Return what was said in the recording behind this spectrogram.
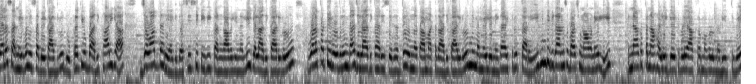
ಕೆಲಸ ನಿರ್ವಹಿಸಬೇಕಾಗಿರುವುದು ಪ್ರತಿಯೊಬ್ಬ ಅಧಿಕಾರಿಯ ಜವಾಬ್ದಾರಿಯಾಗಿದೆ. ಸಿಸಿಟಿವಿ ಕಣ್ಗಾವಲಿನಲ್ಲಿ ಎಲ್ಲ ಅಧಿಕಾರಿಗಳು ಒಳಪಟ್ಟಿರುವುದರಿಂದ ಜಿಲ್ಲಾಧಿಕಾರಿ ಸೇರಿದಂತೆ ಉನ್ನತ ಮಟ್ಟದ ಅಧಿಕಾರಿಗಳು ನಿಮ್ಮ ಮೇಲೆ ನಿಗಾ ಇಟ್ಟಿರುತ್ತಾರೆ. ಈ ಹಿಂದೆ ವಿಧಾನಸಭಾ ಚುನಾವಣೆಯಲ್ಲಿ ನಾಗಪ್ಪನಹಳ್ಳಿ ಗೇಟ್ ಬಳಿ ಆಕ್ರಮಗಳು ನಡೆಯುತ್ತಿವೆ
